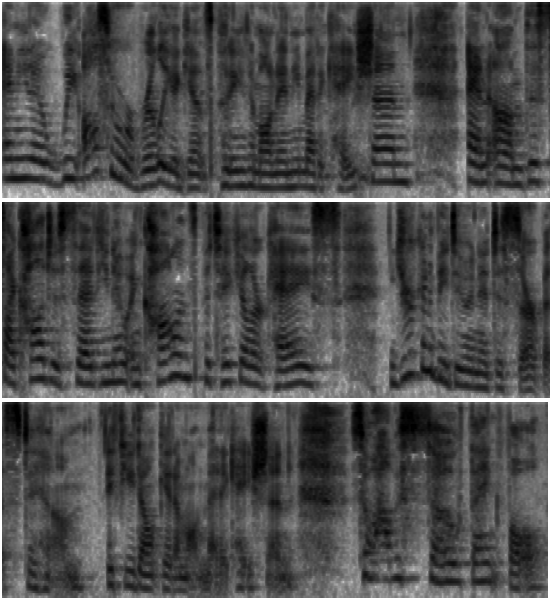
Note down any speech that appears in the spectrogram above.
And you know, we also were really against putting him on any medication. And um, this psychologist said, you know, in Collins' particular case, you're going to be doing a disservice to him if you don't get him on medication. So I was so thankful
